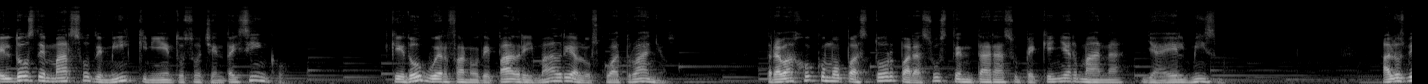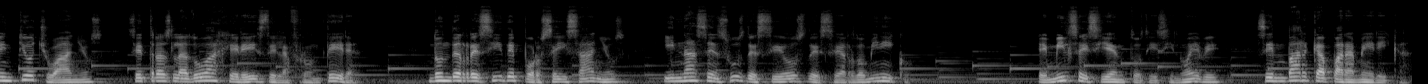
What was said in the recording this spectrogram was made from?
el 2 de marzo de 1585. Quedó huérfano de padre y madre a los cuatro años. Trabajó como pastor para sustentar a su pequeña hermana y a él mismo. A los 28 años se trasladó a Jerez de la Frontera, donde reside por seis años y nace en sus deseos de ser dominico. En 1619 se embarca para América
